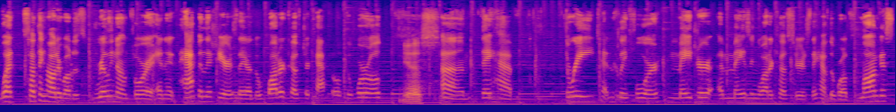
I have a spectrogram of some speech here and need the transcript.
what something Holiday World is really known for, and it happened this year, is they are the water coaster capital of the world. Yes. Um, they have three, technically four, major, amazing water coasters. They have the world's longest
